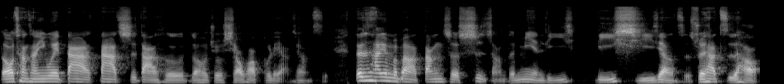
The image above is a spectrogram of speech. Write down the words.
然后常常因为大大吃大喝，然后就消化不良这样子，但是他又没有办法当着市长的面离离席这样子，所以他只好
